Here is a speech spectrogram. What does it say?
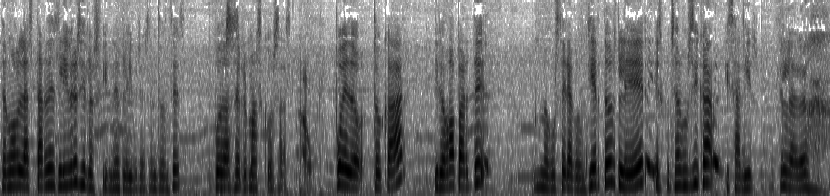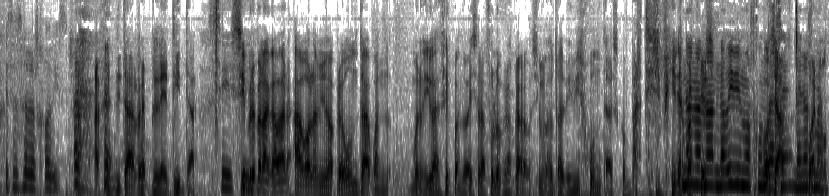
Tengo las tardes libres y los fines libres, entonces puedo hacer más cosas. Ah, bueno. Puedo tocar y luego aparte me gusta ir a conciertos, leer, escuchar música y salir. Claro. Esos son los hobbies. O sea, agendita repletita. Sí, sí. Siempre para acabar hago la misma pregunta cuando, bueno, iba a decir cuando vais a la fulo, pero claro, si vosotras vivís juntas, compartís vida. No, no, no, no vivimos juntas, o sea, ¿eh? Menos bueno, mal.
